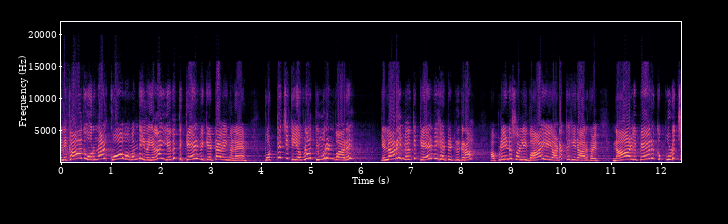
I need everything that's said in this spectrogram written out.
எனக்காவது ஒரு நாள் கோபம் வந்து இதையெல்லாம் எதிர்த்து கேள்வி கேட்டா வைங்களேன். பொட்டச்சிக்கு எவ்வளோ திமுறன் பாரு. எல்லாரையும் எதிர்த்து கேள்வி கேட்டுட்டு இருக்கிறா அப்படின்னு சொல்லி வாயை அடக்குகிறார்கள். நாலு பேருக்கு பிடிச்ச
